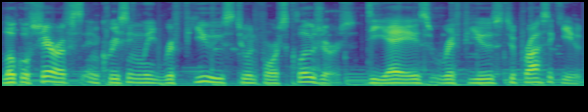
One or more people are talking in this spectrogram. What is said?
Local sheriffs increasingly refuse to enforce closures. DAs refuse to prosecute.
